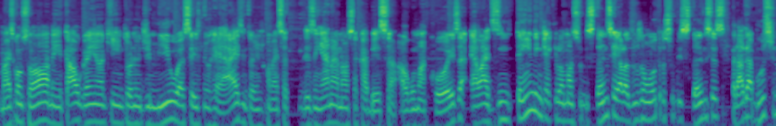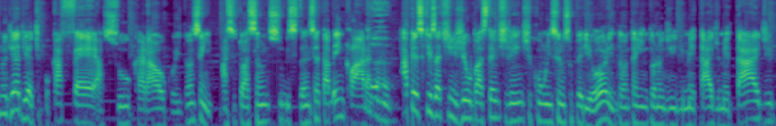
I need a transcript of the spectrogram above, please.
mais consomem e tal ganham aqui em torno de mil a seis mil reais. Então a gente começa a desenhar na nossa cabeça alguma coisa. Elas entendem que aquilo é uma substância e elas usam outras substâncias para dar boost no dia a dia, tipo café, açúcar, álcool. Então, assim, a situação de substância tá bem clara. Uhum. A pesquisa atingiu bastante gente com o ensino superior, então tem em torno de metade, metade.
